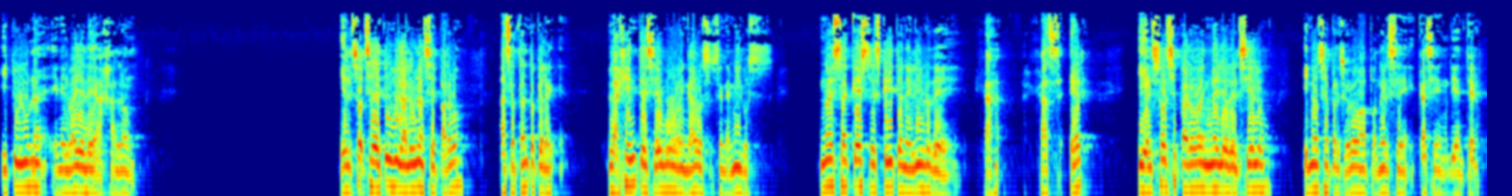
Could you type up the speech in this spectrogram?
y tu luna en el valle de Ajalón. Y el sol se detuvo y la luna se paró hasta tanto que la, gente se hubo vengado de sus enemigos. ¿No está que esto escrito en el libro de Hazer? Y el sol se paró en medio del cielo y no se apresuró a ponerse casi en un día entero.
